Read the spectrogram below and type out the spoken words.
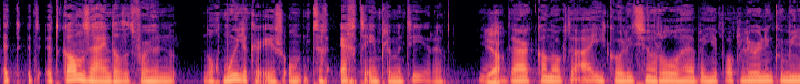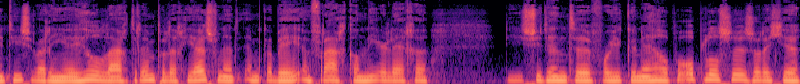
Het, het, het kan zijn dat het voor hun nog moeilijker is om het echt te implementeren. Ja, Ja. Daar kan ook de AI-coalitie een rol hebben. Je hebt ook learning communities waarin je heel laagdrempelig juist vanuit MKB een vraag kan neerleggen die studenten voor je kunnen helpen oplossen, zodat je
